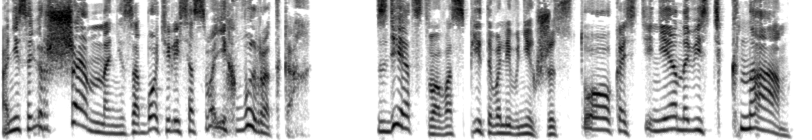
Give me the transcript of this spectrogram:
«Они совершенно не заботились о своих выродках. С детства воспитывали в них жестокость и ненависть к нам,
